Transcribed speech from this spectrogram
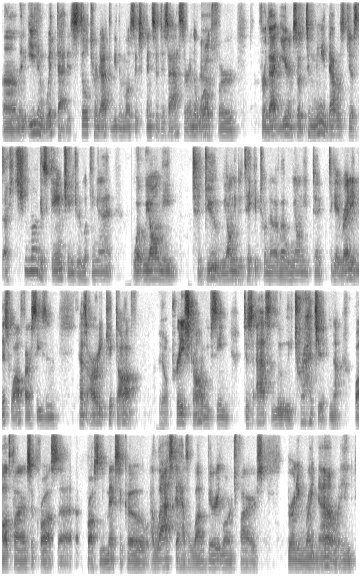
Um, and even with that, it still turned out to be the most expensive disaster in the world yeah. for for that year. And so to me, that was just a humongous game changer looking at what we all need to do. We all need to take it to another level. We all need to, to get ready. And this wildfire season has already kicked off you know, pretty strong. We've seen just absolutely tragic wildfires across uh, across New Mexico. Alaska has a lot of very large fires burning right now, and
